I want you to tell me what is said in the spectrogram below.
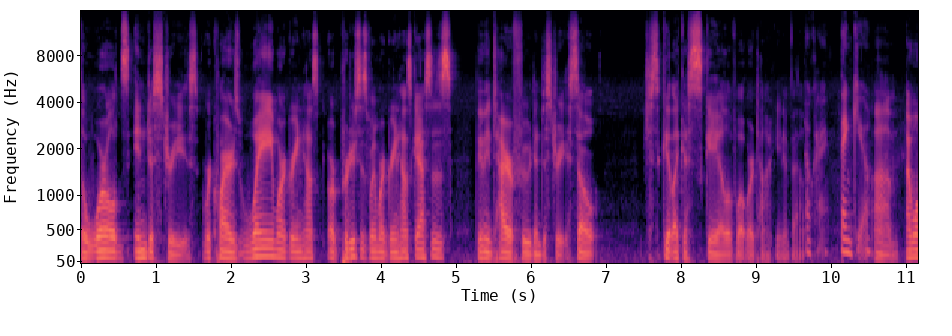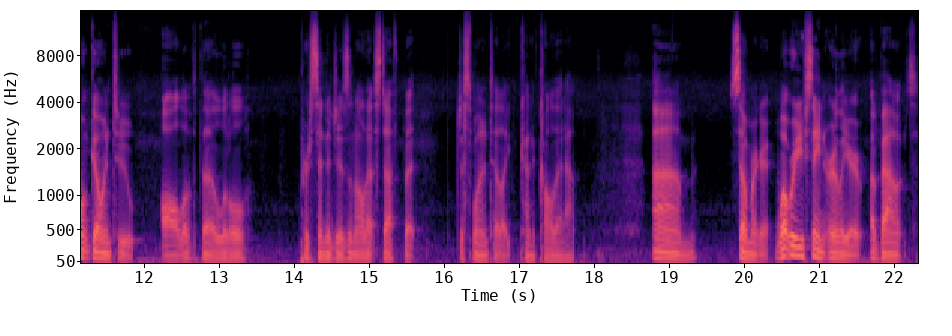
the world's industries requires way more greenhouse or produces way more greenhouse gases than the entire food industry. So just to get like a scale of what we're talking about. Okay. Thank you. Um, I won't go into all of the little percentages and all that stuff, but just wanted to like kind of call that out. Um, so Margaret, what were you saying earlier about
